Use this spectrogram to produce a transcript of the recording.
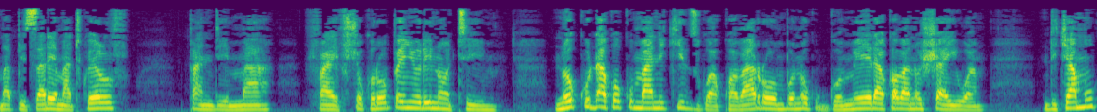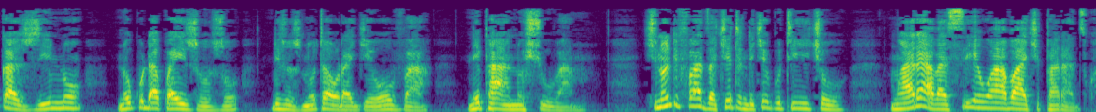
mapisarema 12 pandima 5 shoko roupenyu rinoti nokuda kwokumanikidzwa kwavarombo nokugomera kwavanoshayiwa ndichamuka zvino nokuda kwaizvozvo ndizvo zvinotaura jehovha nepaanoshuva chinondifadza chete ndechekuti icho mwari havasiye wavo achiparadzwa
